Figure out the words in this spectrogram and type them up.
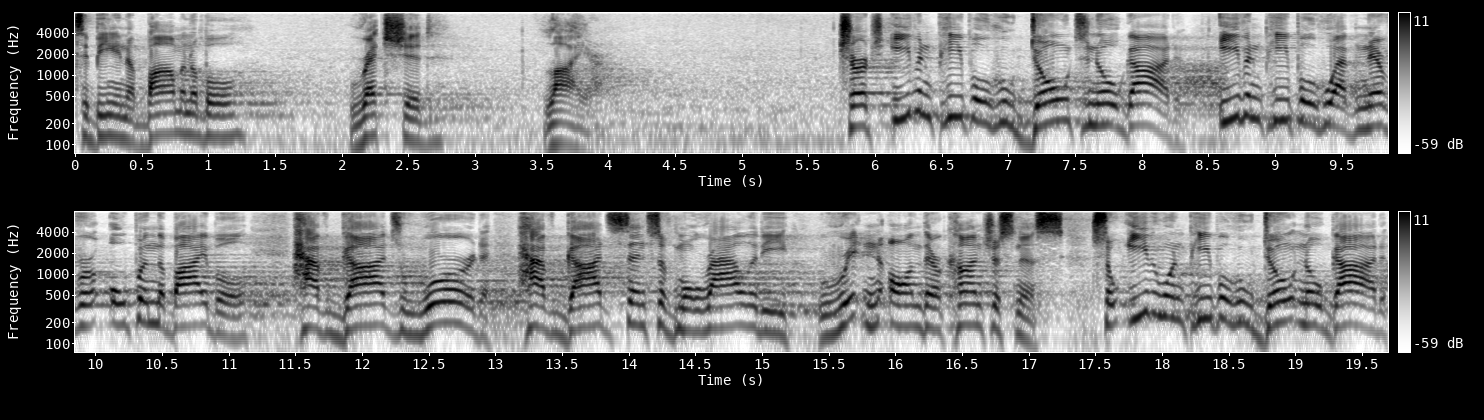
to be an abominable, wretched liar. Church, even people who don't know God, even people who have never opened the Bible, have God's word, have God's sense of morality written on their consciousness. So even when people who don't know God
